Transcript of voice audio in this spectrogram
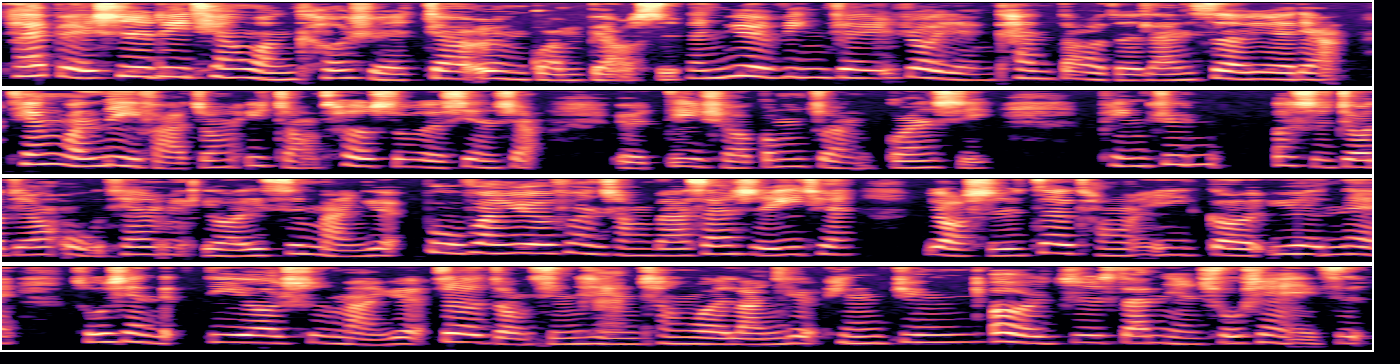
台北市立天文科学教育馆表示，蓝月并非肉眼看到的蓝色月亮，天文历法中一种特殊的现象，与地球公转关系，平均。二十九点五天有一次满月部分月份长达三十一天有时在同一个月内出现的第二次满月。这种情形称为蓝月平均二至三年出现一次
